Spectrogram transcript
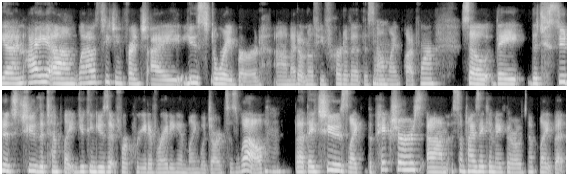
Yeah, and I um, when I was teaching French, I used Storybird. Um, I don't know if you've heard of it, this no. online platform. So they the students choose the template. You can use it for creative writing and language arts as well. Mm-hmm. But they choose like the pictures. Um, sometimes they can make their own template, but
